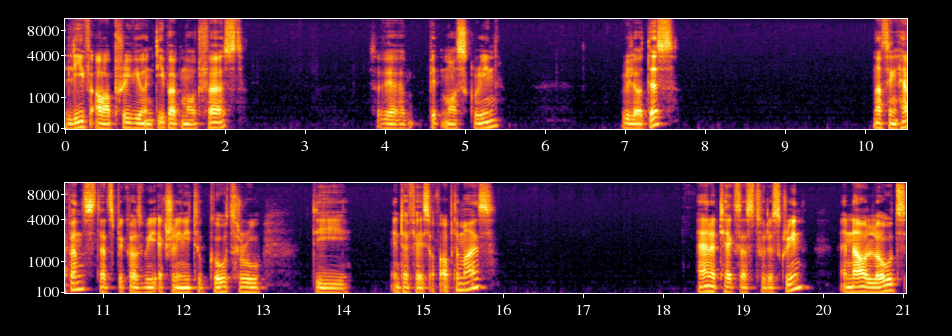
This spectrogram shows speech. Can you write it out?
leave our preview and debug mode first. So we have a bit more screen. Reload this. Nothing happens. That's because we actually need to go through the interface of Optimize and it takes us to the screen. and now loads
